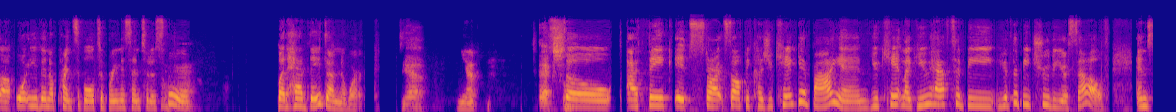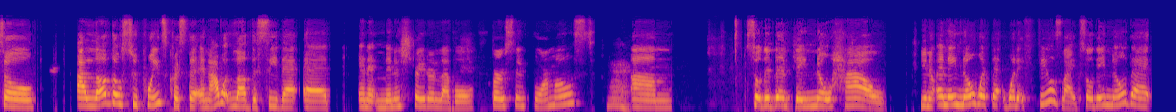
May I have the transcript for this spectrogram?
uh, or even a principal to bring this into the school mm-hmm. but have they done the work? Yeah. Yep excellent. So i think it starts off because you can't get buy-in you can't like you have to be you have to be true to yourself. And so i love those two points krista and i would love to see that at an administrator level first and foremost. Mm. um so that then they know how you know and they know what that what it feels like. So they know that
